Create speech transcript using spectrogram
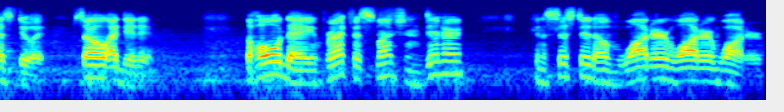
Let's do it. So I did it. The whole day, breakfast, lunch, and dinner consisted of water, water, water.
